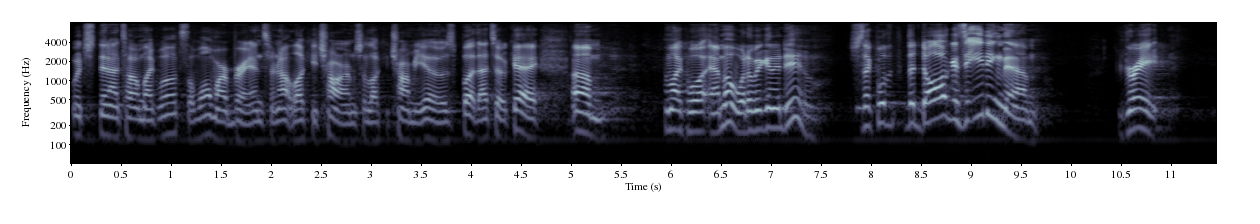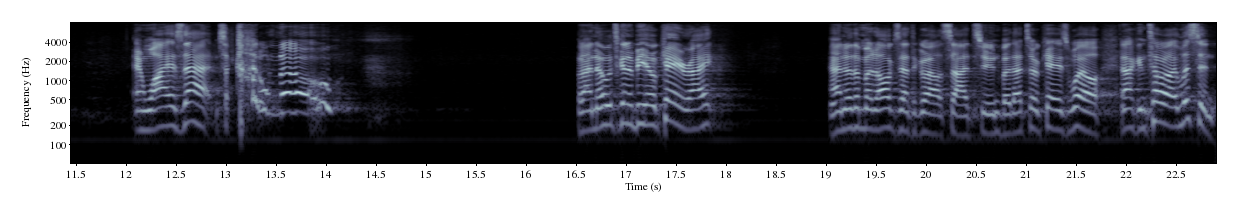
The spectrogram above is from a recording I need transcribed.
Which then I tell them, like, well, it's the Walmart brands. They're not Lucky Charms, they're Lucky Charmios, but that's okay. Um, I'm like, well, Emma, what are we going to do? She's like, well, the dog is eating them. Great. And why is that? It's like, I don't know. But I know it's going to be okay, right? I know that my dogs have to go outside soon, but that's okay as well. And I can tell her, listen,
